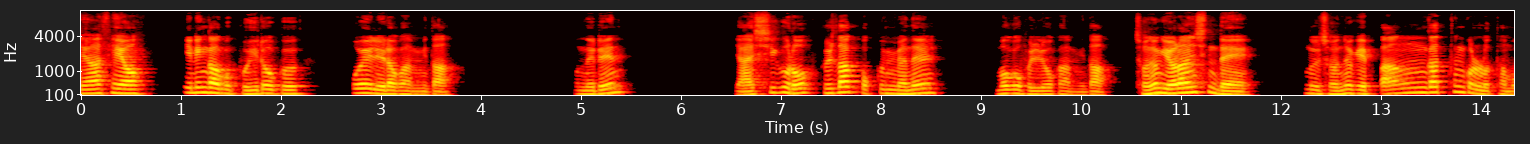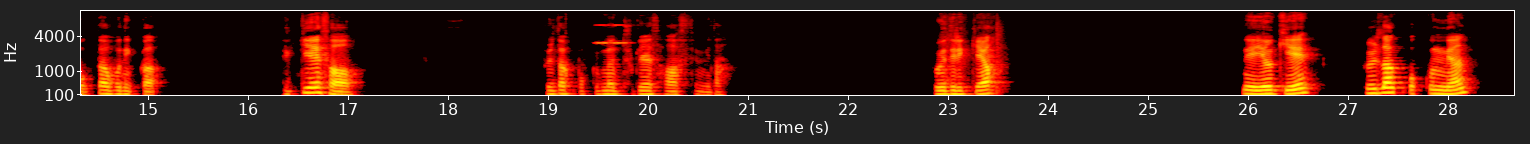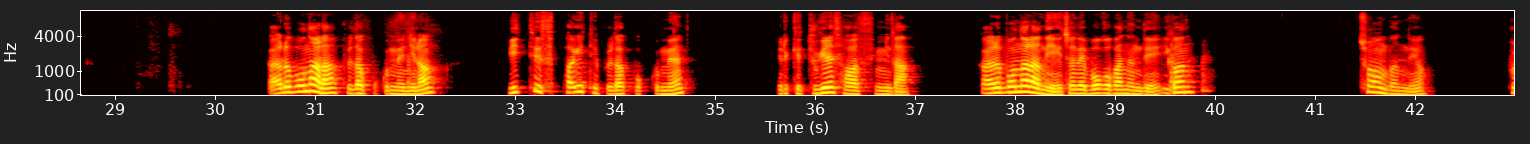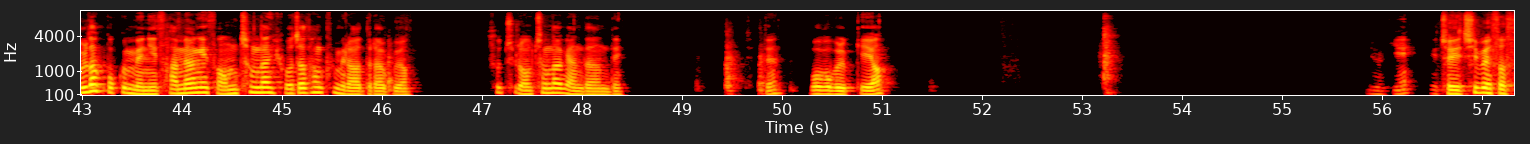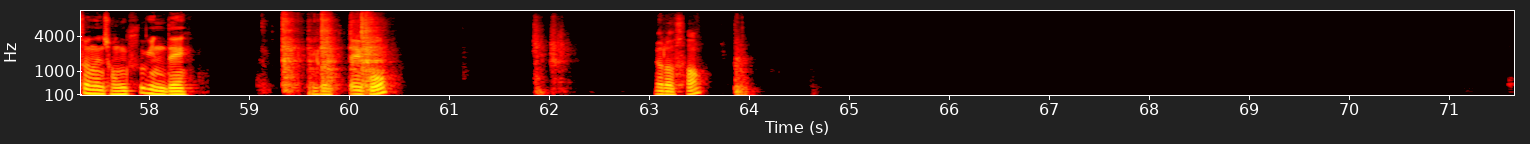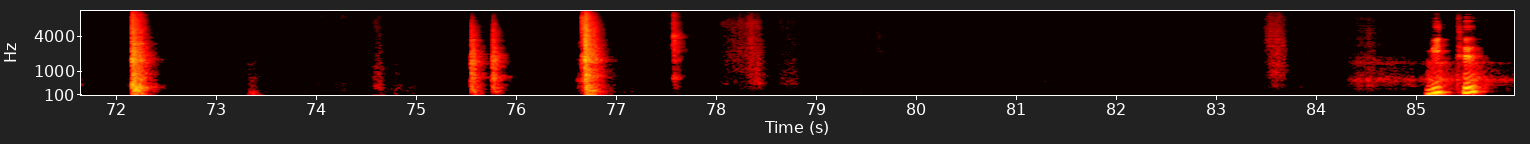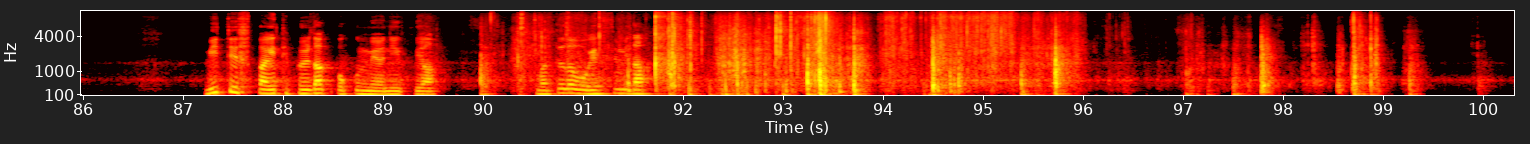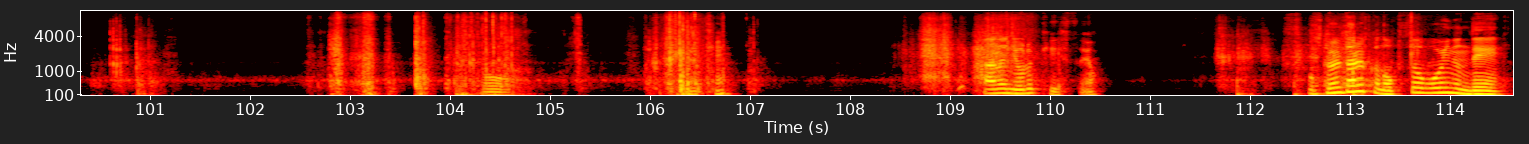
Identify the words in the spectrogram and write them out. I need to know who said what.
Speaker 1: 안녕하세요. 1인 가구 브이로그 오엘이라고 합니다. 오늘은 야식으로 불닭볶음면을 먹어보려고 합니다. 저녁 11시인데 오늘 저녁에 빵 같은 걸로 다 먹다 보니까 느끼해서 불닭볶음면 두 개를 사왔습니다. 보여드릴게요. 네, 여기에 불닭볶음면 까르보나라 불닭볶음면이랑 미트 스파게티 불닭볶음면 이렇게 두 개를 사왔습니다. 까르보나라는 예전에 먹어봤는데 이건 처음 봤네요. 불닭볶음면이 삼양에서 엄청난 효자 상품이라 하더라고요. 수출을 엄청나게 한다는데 어쨌든 먹어볼게요. 여기에 저희 집에서 쓰는 정수기인데 이걸 떼고 열어서 미트 미트 스파게티 불닭볶음면이고요. 한번 뜯어보겠습니다. 오. 이렇게. 안은 이렇게 있어요. 뭐 별다를 건 없어 보이는데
